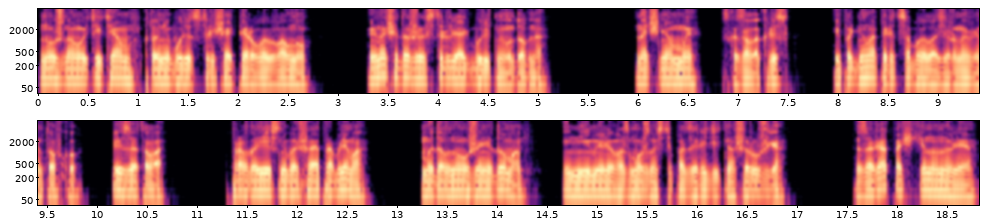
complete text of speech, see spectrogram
«Нужно уйти тем, кто не будет встречать первую волну, иначе даже стрелять будет неудобно». «Начнем мы», — сказала Крис и подняла перед собой лазерную винтовку. «Из этого. Правда, есть небольшая проблема. Мы давно уже не дома и не имели возможности подзарядить наши ружья. Заряд почти на нуле,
